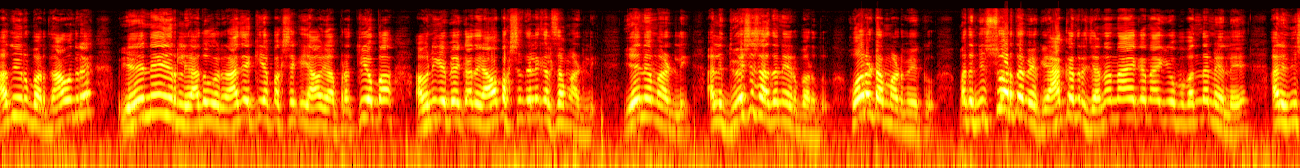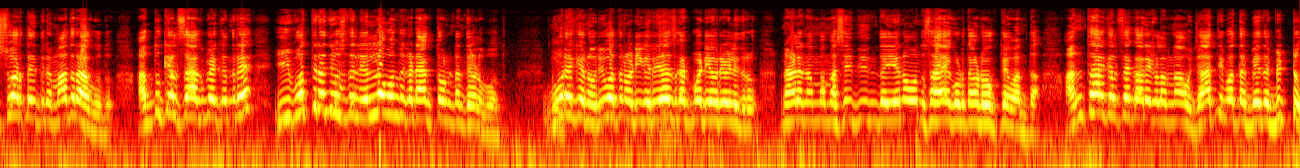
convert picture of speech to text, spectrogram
ಅದು ಇರಬಾರ್ದು. ನಾವಂದರೆ ಏನೇ ಇರಲಿ, ಅದು ರಾಜಕೀಯ ಪಕ್ಷಕ್ಕೆ ಯಾವ ಯಾವ ಪ್ರತಿಯೊಬ್ಬ ಅವನಿಗೆ ಬೇಕಾದ ಯಾವ ಪಕ್ಷದಲ್ಲಿ ಕೆಲಸ ಮಾಡಲಿ, ಏನೇ ಮಾಡಲಿ, ಅಲ್ಲಿ ದ್ವೇಷ ಸಾಧನೆ ಇರಬಾರ್ದು. ಹೋರಾಟ ಮಾಡಬೇಕು. ಮತ್ತು ನಿಸ್ವಾರ್ಥ ಬೇಕು. ಯಾಕಂದರೆ ಜನನಾಯಕನಾಗಿ ಒಬ್ಬ ಬಂದ ಮೇಲೆ ಅಲ್ಲಿ ನಿಸ್ವಾರ್ಥ ಇದ್ದರೆ ಮಾತ್ರ ಆಗೋದು ಅದು ಕೆಲಸ ಆಗಬೇಕಂದ್ರೆ ಇವತ್ತಿನ ದಿವಸದಲ್ಲಿ ಎಲ್ಲ ಒಂದು ಕಡೆ ಆಗ್ತಾ ಅಂತ ಹೇಳ್ಬೋದು. ನೂರಕ್ಕೆ ನೂರು ಇವತ್ತು ನೋಡಿ ಈಗ ರಿಯಾಜ್ ಕಟ್ಪಾಡಿ ಅವರು ಹೇಳಿದರು ನಾಳೆ ನಮ್ಮ ಮಸೀದಿಯಿಂದ ಏನೋ ಒಂದು ಸಹಾಯ ಕೊಡ್ಕೊಂಡು ಹೋಗ್ತೇವೆ ಅಂತ. ಅಂತಹ ಕೆಲಸ ಕಾರ್ಯಗಳನ್ನು ನಾವು ಜಾತಿ ಮತ ಭೇದ ಬಿಟ್ಟು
